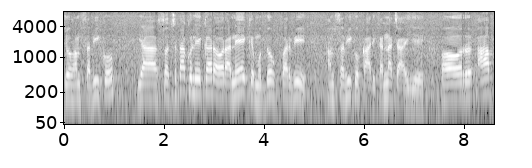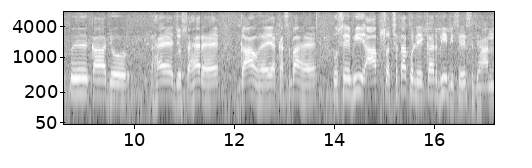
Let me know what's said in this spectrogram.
जो हम सभी को या स्वच्छता को लेकर और अनेक मुद्दों पर भी हम सभी को कार्य करना चाहिए। और आप का जो है, जो शहर है, गाँव है या कस्बा है, उसे भी आप स्वच्छता को लेकर भी विशेष ध्यान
